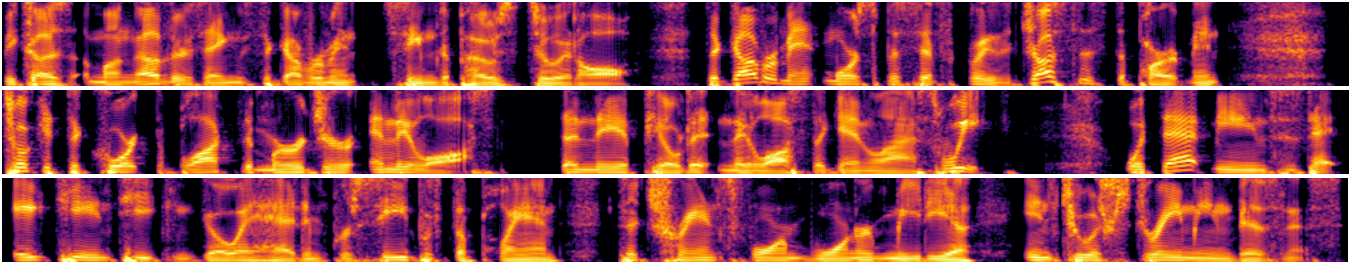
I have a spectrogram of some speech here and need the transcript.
because, among other things, the government seemed opposed to it all. The government, more specifically the Justice Department, took it to court to block the merger and they lost. Then they appealed it and they lost again last week. What that means is that AT&T can go ahead and proceed with the plan to transform Warner Media into a streaming business.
